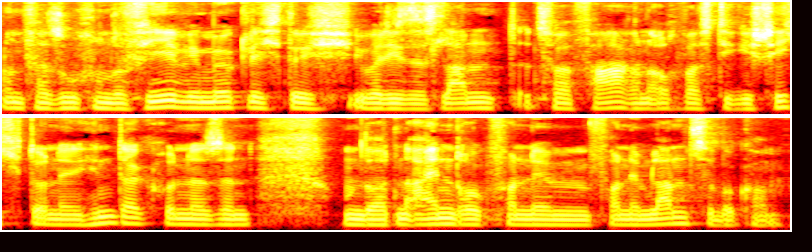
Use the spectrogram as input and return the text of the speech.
und versuchen so viel wie möglich durch über dieses Land zu erfahren, auch was die Geschichte und die Hintergründe sind, um dort einen Eindruck von dem von dem Land zu bekommen.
